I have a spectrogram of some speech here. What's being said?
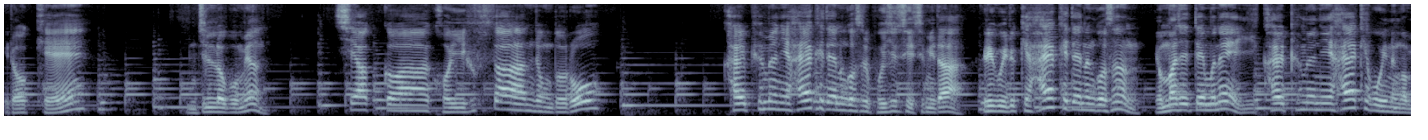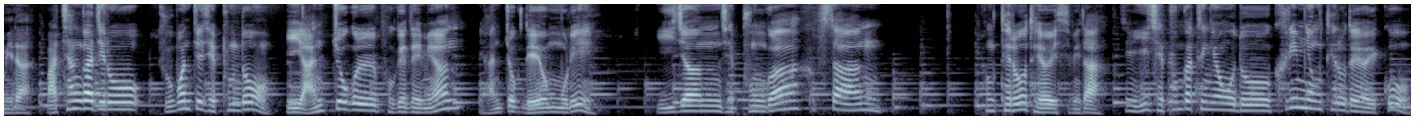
이렇게 문질러 보면 치약과 거의 흡사한 정도로 칼 표면이 하얗게 되는 것을 보실 수 있습니다. 그리고 이렇게 하얗게 되는 것은 연마제 때문에 이 칼 표면이 하얗게 보이는 겁니다. 마찬가지로 두 번째 제품도 이 안쪽을 보게 되면 이 안쪽 내용물이 이전 제품과 흡사한 형태로 되어 있습니다. 지금 이 제품 같은 경우도 크림 형태로 되어 있고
